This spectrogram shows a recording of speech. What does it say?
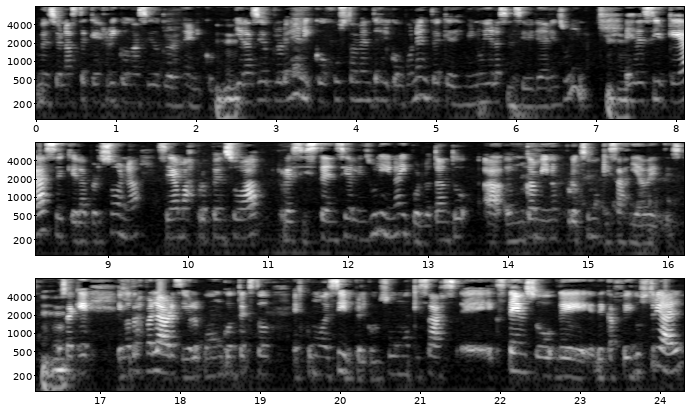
mencionaste que es rico en ácido clorogénico, y el ácido clorogénico justamente es el componente que disminuye la sensibilidad a la insulina. Es decir, que hace que la persona sea más propenso a resistencia a la insulina y por lo tanto a, en un camino próximo quizás diabetes. O sea que, en otras palabras, si yo lo pongo en un contexto, es como decir que el consumo quizás eh, extenso de, de, café industrial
